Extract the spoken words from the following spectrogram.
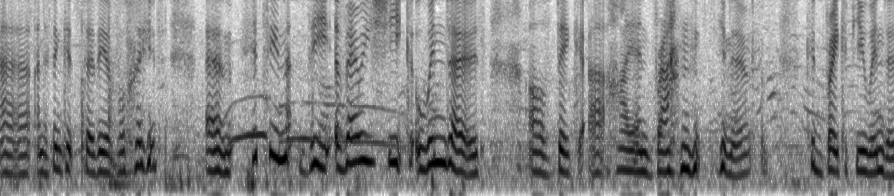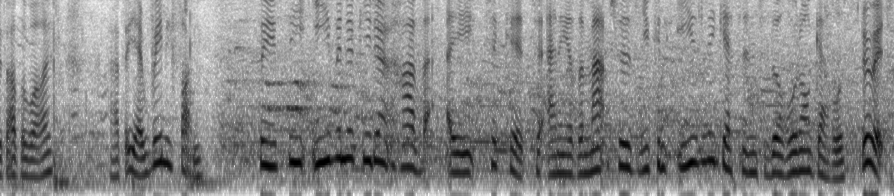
uh, and I think it's so they avoid um, hitting the very chic windows of big uh, high-end brands. You know, could break a few windows otherwise. Uh, but yeah, really fun. So you see, even if you don't have a ticket to any of the matches, you can easily get into the Roland Garros spirit.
